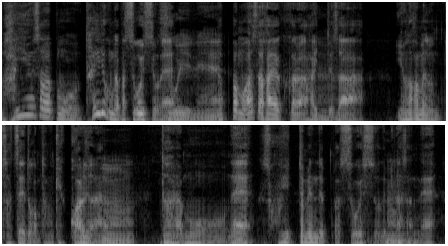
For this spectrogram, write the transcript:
俳優さんはやっぱもう体力もやっぱすごいですよね。すごいやねっ。ぱもう朝早くから入ってさ、夜中までの撮影とかも多分結構あるじゃない、うん。だからもうね、そういった面でやっぱすごいですよね、皆さんね。うん。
